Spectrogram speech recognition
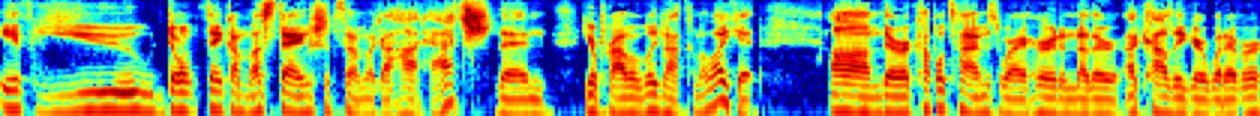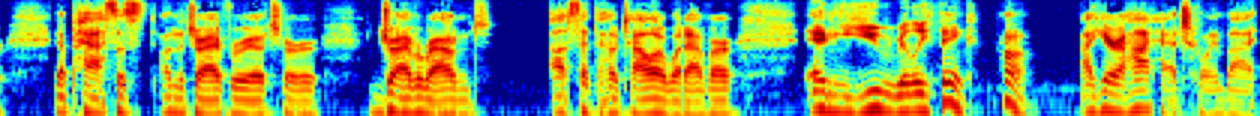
if you don't think a Mustang should sound like a hot hatch, then you're probably not going to like it. Um, there are a couple times where I heard another a colleague or whatever that passes on the drive route or drive around us at the hotel or whatever, and you really think, "Huh, I hear a hot hatch going by,"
